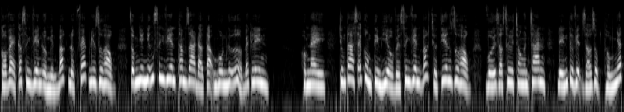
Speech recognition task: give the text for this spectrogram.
Có vẻ các sinh viên ở miền Bắc được phép đi du học, giống như những sinh viên tham gia đào tạo ngôn ngữ ở Berlin. Hôm nay, chúng ta sẽ cùng tìm hiểu về sinh viên Bắc Triều Tiên du học với giáo sư Trong Ngân Chan đến từ Viện Giáo dục Thống nhất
